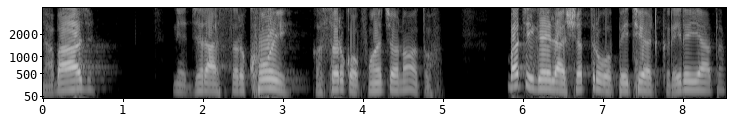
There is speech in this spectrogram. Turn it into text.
જાબાજ ને જરા સરખોય ઘસરકો પહોંચ્યો ન હતો. બચી ગયેલા શત્રુઓ પેછેહટ કરી રહ્યા હતા.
